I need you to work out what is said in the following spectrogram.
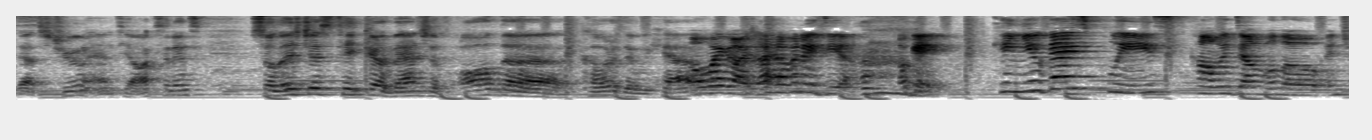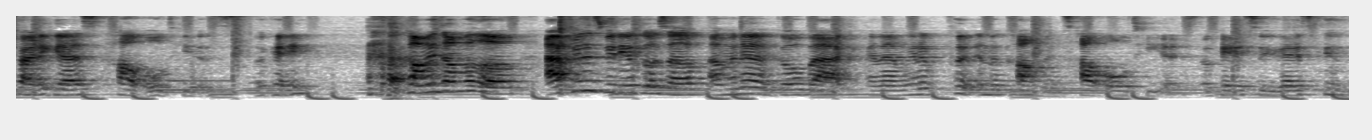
That's true, antioxidants. So let's just take advantage of all the colors that we have. Oh my gosh, I have an idea. Okay, can you guys please comment down below and try to guess how old he is? Okay? comment down below. After this video goes up, I'm gonna go back and I'm gonna put in the comments how old he is. Okay, so you guys can,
